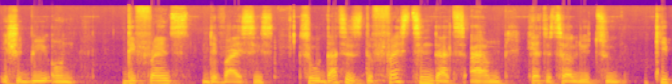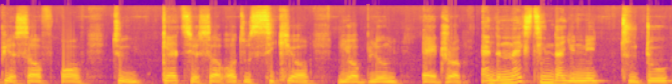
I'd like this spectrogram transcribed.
It should be on different devices. So that is the first thing that i'm here to tell you to keep yourself off to get yourself or to secure your Blum airdrop. And the next thing that you need to do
